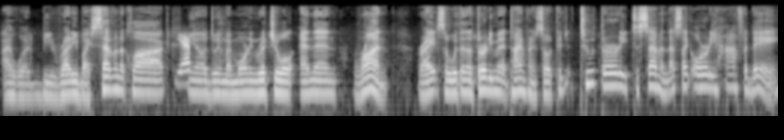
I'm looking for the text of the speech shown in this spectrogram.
i would be ready by 7 o'clock yep. you know doing my morning ritual and then run right so within a 30 minute time frame so could 2.30 to 7 that's like already half a day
